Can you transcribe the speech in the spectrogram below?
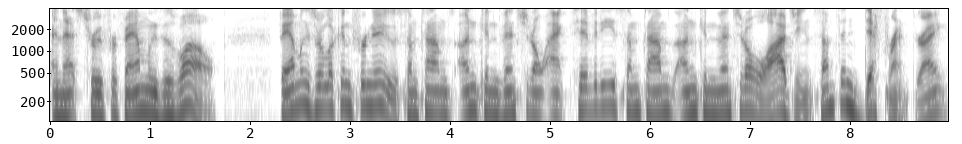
And that's true for families as well. Families are looking for new, sometimes unconventional activities, sometimes unconventional lodging, something different, right?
